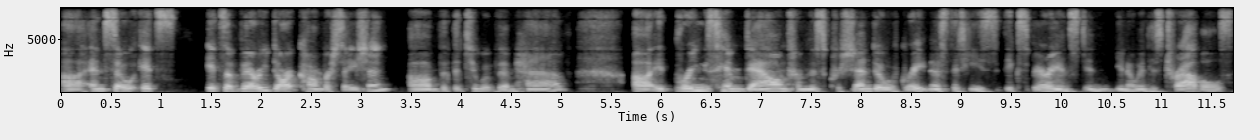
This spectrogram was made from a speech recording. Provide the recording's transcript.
Uh, and so it's it's a very dark conversation um, that the two of them have. Uh, it brings him down from this crescendo of greatness that he's experienced in you know in his travels,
